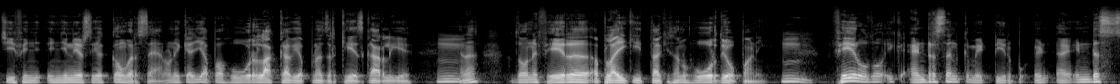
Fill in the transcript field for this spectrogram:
ਚੀਫ ਇੰਜੀਨੀਅਰ ਸੀਗਾ ਕੰਵਰ ਸੈਨ। ਉਹਨੇ ਕਿਹਾ ਜੀ ਆਪਾਂ ਹੋਰ ਇਲਾਕਾ ਵੀ ਆਪਣਾ ਜ਼ਰਖੇਜ਼ ਕਰ ਲਈਏ ਹੈਨਾ ਤਾਂ ਉਹਨੇ ਫਿਰ ਅਪਲਾਈ ਕੀਤਾ ਕਿ ਸਾਨੂੰ ਹੋਰ ਦਿਓ ਪਾਣੀ। ਫਿਰ ਉਦੋਂ ਇੱਕ ਐਂਡਰਸਨ ਕਮੇਟੀ ਇੰਡਸ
